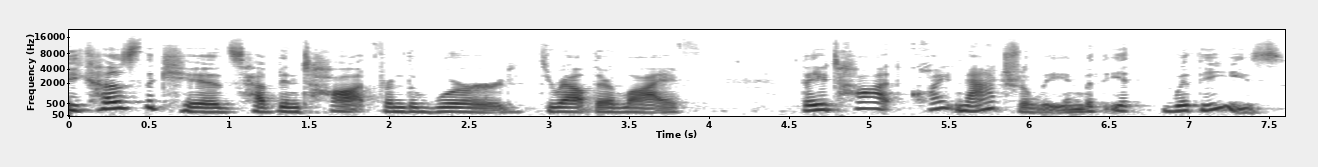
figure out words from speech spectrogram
Because the kids have been taught from the word throughout their life, they taught quite naturally and with, it, with ease.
